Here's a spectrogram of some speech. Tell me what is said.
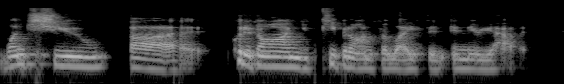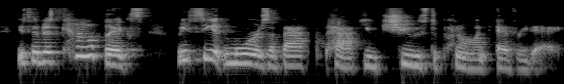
Once you uh, put it on, you keep it on for life, and, and there you have it. He said, as Catholics, we see it more as a backpack you choose to put on every day.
